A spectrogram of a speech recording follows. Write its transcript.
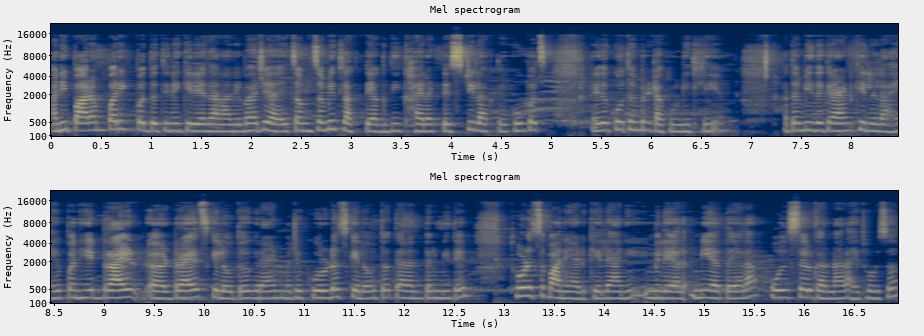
आणि पारंपरिक पद्धतीने केली जाणारी भाजी आहे चमचमीत लागते अगदी खायला टेस्टी लागते खूपच. आणि तर कोथिंबीर टाकून घेतली आहे. आता मी इथं ग्राइंड केलेलं आहे पण हे ड्राय ड्रायच केलं होतं ग्राइंड म्हणजे कोरडंच केलं होतं त्यानंतर मी ते थोडंसं पाणी ॲड केलं आणि मी याला मी आता याला ओलसर करणार आहे थोडंसं.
